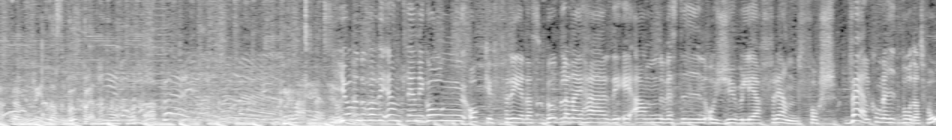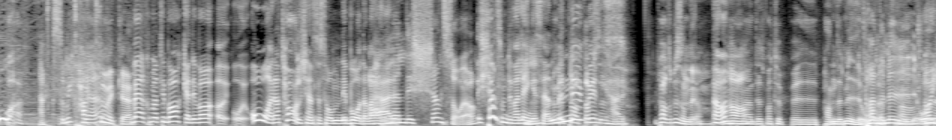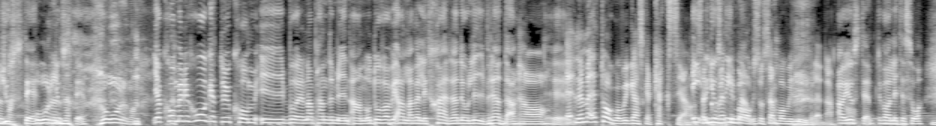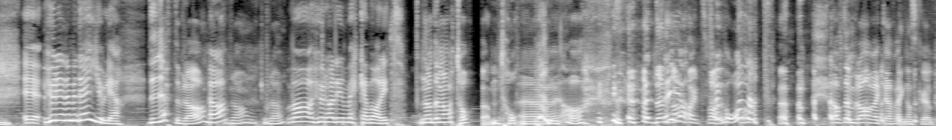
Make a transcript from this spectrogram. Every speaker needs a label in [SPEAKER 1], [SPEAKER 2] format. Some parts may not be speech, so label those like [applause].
[SPEAKER 1] FM Fredagsbubbel. Med Martina Thun.
[SPEAKER 2] Ja, men då var vi äntligen igång och fredagsbubblarna är här. Det är Ann Westin och Julia Frändfors. Välkomna hit båda två.
[SPEAKER 3] Tack så mycket.
[SPEAKER 4] Tack så mycket.
[SPEAKER 2] Välkomna tillbaka. Det var ö, ö, åratal känns det som ni båda var
[SPEAKER 3] Ja,
[SPEAKER 2] här.
[SPEAKER 3] men det känns så ja.
[SPEAKER 2] Det känns som det var länge sedan, men, nu är ni här.
[SPEAKER 4] Vi pratade precis om det.
[SPEAKER 2] Ja.
[SPEAKER 4] Eh, Det var typ i pandemiåret.
[SPEAKER 3] Pandemi.
[SPEAKER 4] Ja.
[SPEAKER 2] Ja, just det.
[SPEAKER 3] Åren.
[SPEAKER 2] Just det. [laughs]
[SPEAKER 4] Åren.
[SPEAKER 2] Jag kommer ihåg att du kom i början av pandemin, Ann, och då var vi alla väldigt skärrade och livrädda.
[SPEAKER 3] Ja.
[SPEAKER 2] Eh,
[SPEAKER 3] Eh, Nej, men ett tag var vi ganska kaxiga. Sen kom
[SPEAKER 2] just
[SPEAKER 3] jag tillbaka
[SPEAKER 2] innan.
[SPEAKER 3] och sen var vi livrädda.
[SPEAKER 2] Ja, just det. Det var lite så.
[SPEAKER 3] Mm.
[SPEAKER 2] Eh, hur är det med dig, Julia?
[SPEAKER 4] Det är jättebra. Mycket
[SPEAKER 2] Ja.
[SPEAKER 4] bra. Mycket bra.
[SPEAKER 2] Vad, hur har din vecka varit?
[SPEAKER 4] Nej, men den har varit toppen.
[SPEAKER 2] Toppen?
[SPEAKER 4] Eh, ja. [laughs] den har
[SPEAKER 2] jag,
[SPEAKER 4] faktiskt varit
[SPEAKER 2] förvånat.
[SPEAKER 4] toppen. Jag har haft en bra vecka för en gångs skull.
